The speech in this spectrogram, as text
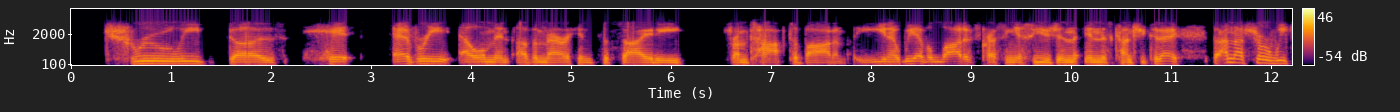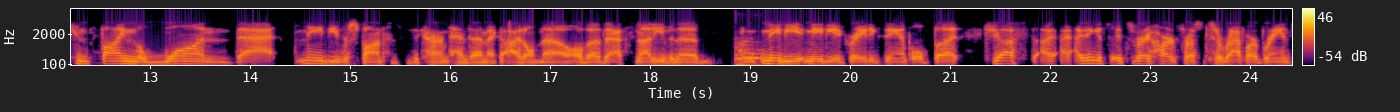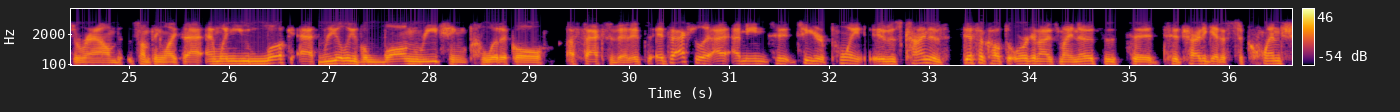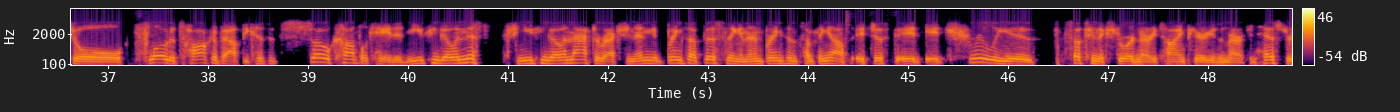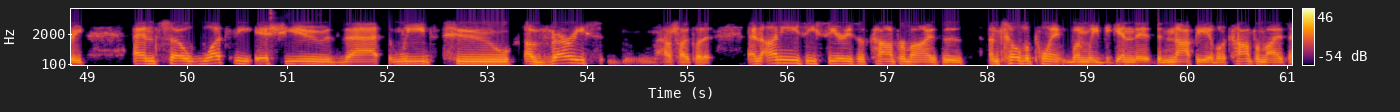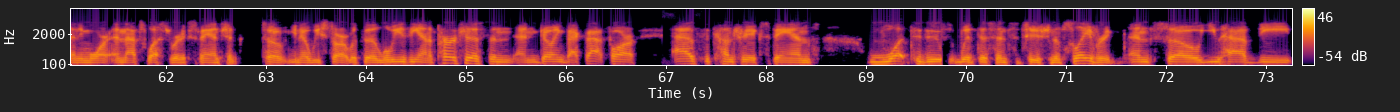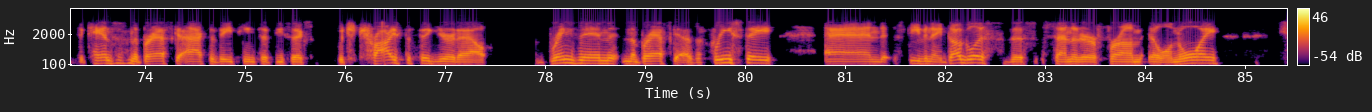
truly does hit every element of American society from top to bottom. You know, we have a lot of pressing issues in in this country today, but I'm not sure we can find the one that may be responsive to the current pandemic. I don't know, although that's not even a maybe maybe a great example, but just I, I think it's it's very hard for us to wrap our brains around something like that. And when you look at really the long-reaching political effects of it, it's it's actually I, I mean to to your point, it was kind of difficult to organize my notes as to to try to get a sequential flow to talk about because it's so complicated. And you can go in this direction, you can go in that direction, and it brings up this thing, and then brings in something else. It just it it truly is such an extraordinary time period in American history and so, what's the issue that leads to a very, how shall I put it, an uneasy series of compromises until the point when we begin to not be able to compromise anymore, and that's westward expansion. So, you know, we start with the Louisiana Purchase and, and going back that far as the country expands what to do with this institution of slavery. And so you have the, the Kansas Nebraska Act of 1856, which tries to figure it out brings in Nebraska as a free state. And Stephen A. Douglas, this senator from Illinois,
